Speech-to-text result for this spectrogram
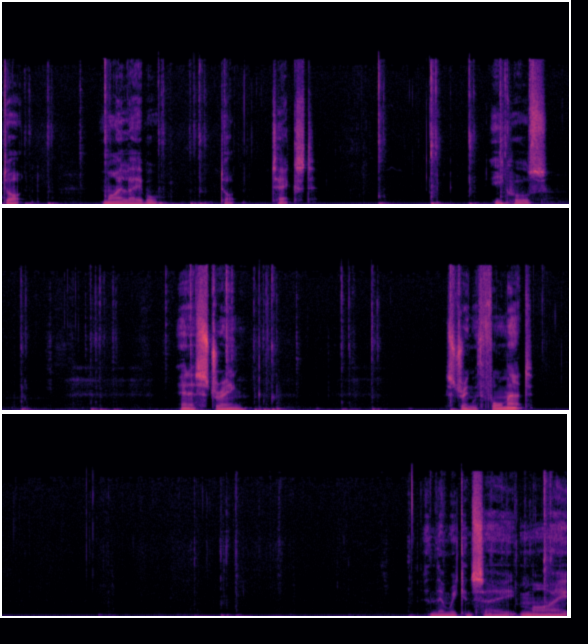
dot my label dot text equals NS string string with format. And then we can say my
